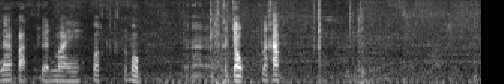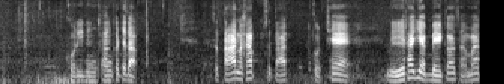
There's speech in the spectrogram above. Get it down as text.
หน้าปัดเรือนไม้พวกระบบกระจกนะครับ กดอีกหนึ่งครั้งก็จะดับ สตาร์ทนะครับ สตาร์ท กดแช่ หรือถ้าเหยียบเบรกก็สามารถ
